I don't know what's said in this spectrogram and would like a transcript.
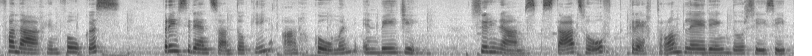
Vandaag in Focus president Santoki aangekomen in Beijing. Surinaams staatshoofd krijgt rondleiding door CCP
